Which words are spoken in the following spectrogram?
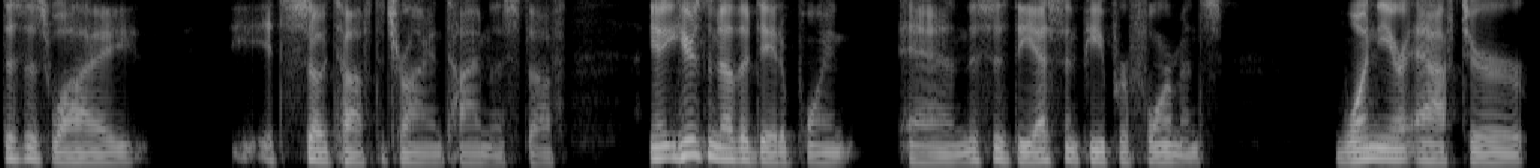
this is why it's so tough to try and time this stuff. You know, here's another data point, and this is the S and P performance one year after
